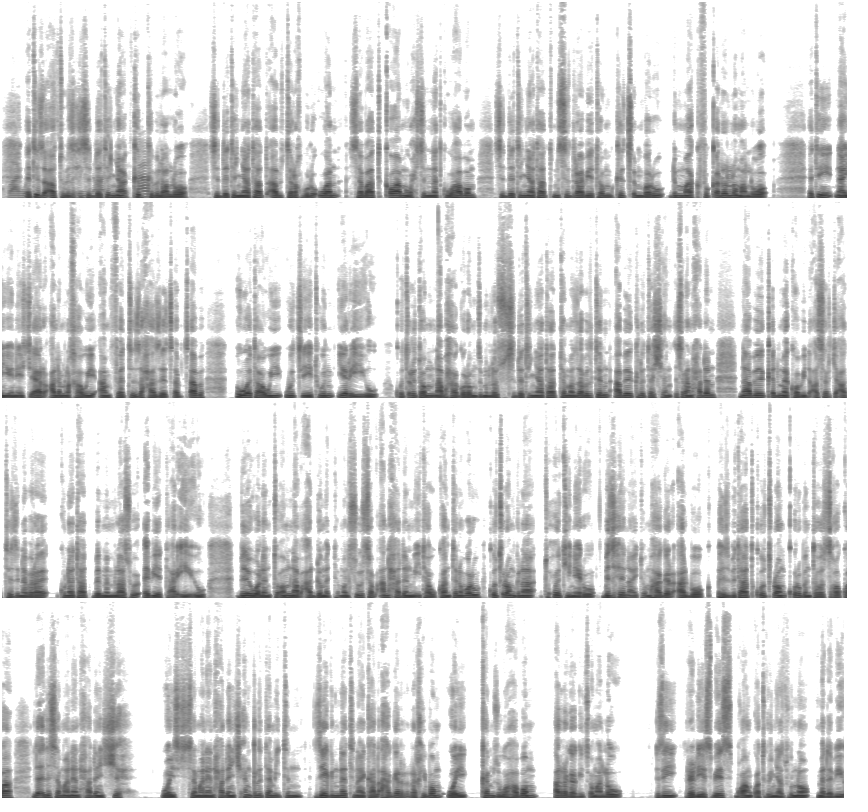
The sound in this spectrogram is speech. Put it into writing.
እቲ ዝኣቱ ብዝሒ ስደተኛ ክብ ክብል ኣለዎ ስደተኛታት ኣብ ዝተረኽብሉ እዋን ሰባት ቀዋሚ ውሕስነት ክወሃቦም ስደተኛታት ምስ ስድራ ቤቶም ክጽምበሩ ድማ ክፍቀደሎም ኣለዎ እቲ ናይ ዩንኤችሲኣር ዓለም ለኻዊ ኣንፈት ዝሓዘ ጸብጻብ እወታዊ ውጽኢት እውን የርኢ እዩ ቁፅሪቶም ናብ ሃገሮም ዝምለሱ ስደተኛታት ተመዛብልትን ኣብ 221 ናብ ቅድመ ኮቪድ-19 ዝነበረ ኩነታት ብምምላሱ ዕብየት ኣርእዩ እዩ ብወለንትኦም ናብ ዓዶም እተመልሱ ሰብዓን ሓደን ሚእታዊ እኳ እንተነበሩ ቁፅሮም ግና ትሑት እዩ ነይሩ ብዝሒ ናይቶም ሃገር ኣልቦ ህዝብታት ቁፅሮም ቁሩብ እንተወሰኸ እኳ ልዕሊ 81 ሽሕ ወይስ ሰማንያን ሓደን ሽሕን ክልተ ሚእትን ዜግነት ናይ ካልእ ሃገር ረኺቦም ወይ ከም ዝወሃቦም ኣረጋጊጾም ኣለዉ እዚ ረድዮ ስቤስ ብቋንቋ ትግርኛ ዝፍኖ መደብ እዩ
